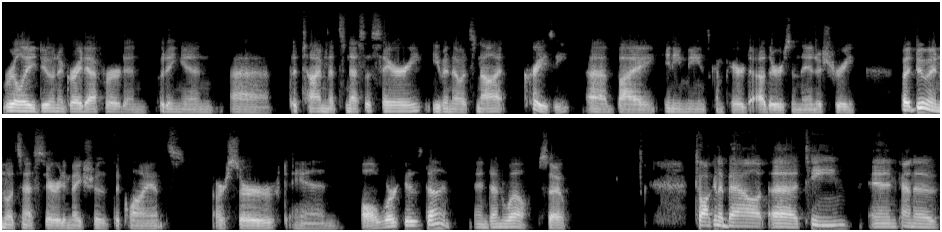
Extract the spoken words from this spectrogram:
really doing a great effort and putting in uh, the time that's necessary, even though it's not crazy uh, by any means compared to others in the industry but doing what's necessary to make sure that the clients are served and all work is done and done well. So, talking about a team and kind of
